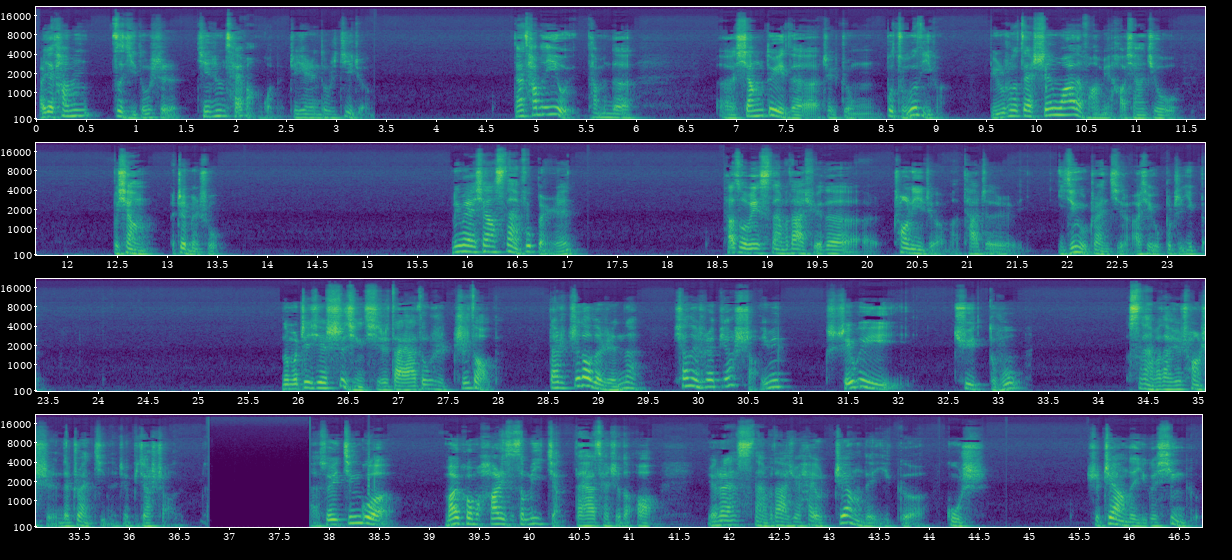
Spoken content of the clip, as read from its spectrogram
而且他们自己都是亲身采访过的，这些人都是记者。但他们也有他们的呃相对的这种不足的地方，比如说在深挖的方面，好像就不像这本书。另外，像斯坦福本人，他作为斯坦福大学的创立者嘛，他这已经有传记了，而且有不止一本。那么这些事情其实大家都是知道的，但是知道的人呢，相对说来比较少，因为谁会去读斯坦福大学创始人的传记呢？这比较少的啊。所以经过 Michael Harris 这么一讲，大家才知道哦，原来斯坦福大学还有这样的一个故事。是这样的一个性格，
